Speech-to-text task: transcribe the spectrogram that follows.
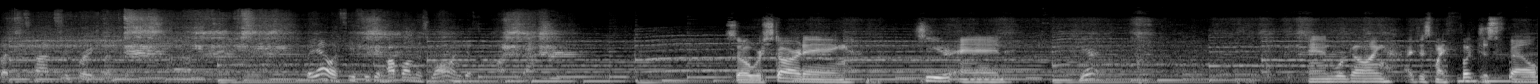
but it's not super expensive. But yeah, let's see if we can hop on this wall and get some fun So we're starting here and here. And we're going, I just, my foot just fell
